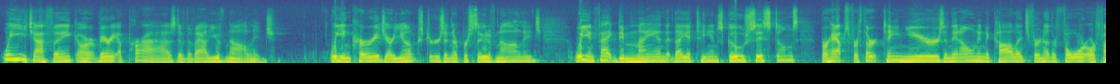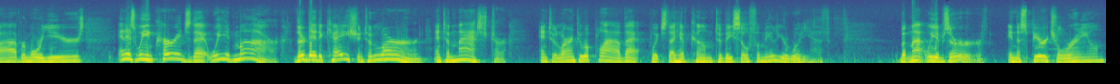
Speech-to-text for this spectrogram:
We each, I think, are very apprised of the value of knowledge. We encourage our youngsters in their pursuit of knowledge. We, in fact, demand that they attend school systems, perhaps for 13 years and then on into college for another four or five or more years. And as we encourage that, we admire their dedication to learn and to master and to learn to apply that which they have come to be so familiar with. But might we observe in the spiritual realm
